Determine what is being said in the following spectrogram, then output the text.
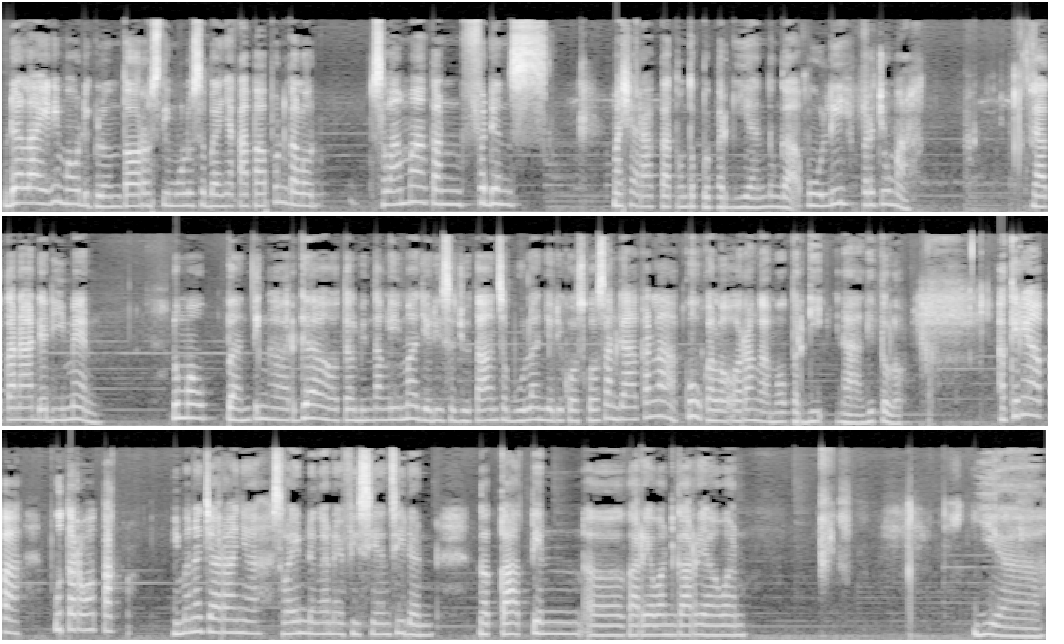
Udahlah ini mau digelontor stimulus sebanyak apa pun kalau selama confidence masyarakat untuk bepergian tuh nggak pulih percuma. Nggak akan ada demand lu mau banting harga hotel bintang 5 jadi sejutaan sebulan jadi kos-kosan gak akan laku kalau orang gak mau pergi. Nah gitu loh. Akhirnya apa? Putar otak. Gimana caranya? Selain dengan efisiensi dan ngekatin uh, karyawan-karyawan. Ya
